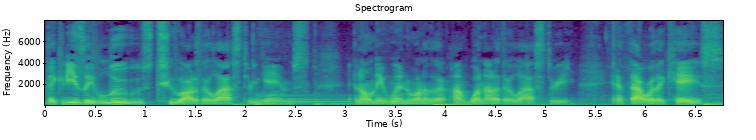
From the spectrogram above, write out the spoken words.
They could easily lose two out of their last three games, and only win one of their uh, one out of their last three. And if that were the case,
